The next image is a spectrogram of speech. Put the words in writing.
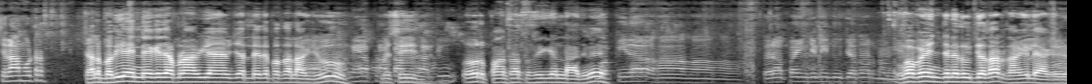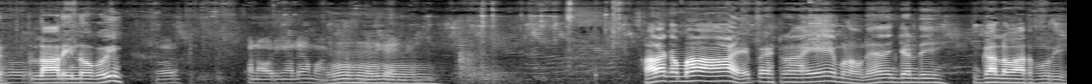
ਚਲਾ ਮੋਟਰ। ਚੱਲ ਵਧੀਆ ਇੰਨੇ ਕੇ ਆਪਣਾ ਵੀ ਐਂ ਚੱਲੇ ਤੇ ਪਤਾ ਲੱਗ ਜੂ ਮਿਸੀ ਹੋਰ ਪੰਜ ਸੱਤ ਸੀਜ਼ਨ ਲਾ ਜਵੇ। ਬਾਕੀ ਦਾ ਹਾਂ ਹਾਂ ਹਾਂ। ਫਿਰ ਆਪਾਂ ਇੰਜਨ ਹੀ ਦੂਜਾ ਧਰ ਦਾਂਗੇ। ਉਹ ਫੇ ਇੰਜਨ ਦੂਜਾ ਧਰ ਦਾਂਗੇ ਲਿਆ ਕੇ ਲਾ ਲੈਨੋ ਕੋਈ। ਹੋਰ ਖਨੌਰੀਆਂ ਲਿਆਵਾਂਗੇ। ਹੂੰ ਹੂੰ ਸਾਰਾ ਕੰਮ ਆ ਆਏ ਪੈਸਟਰਾਂ ਇਹ ਬਣਾਉਨੇ ਆ ਇੰਜਨ ਦੀ ਗੱਲਬਾਤ ਪੂਰੀ।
